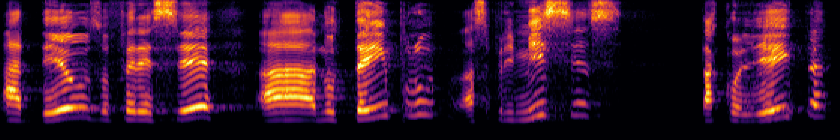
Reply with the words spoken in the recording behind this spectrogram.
a Deus, oferecer a, no templo as primícias da colheita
